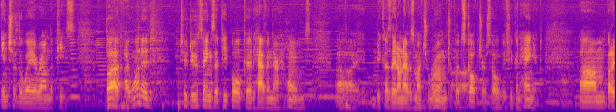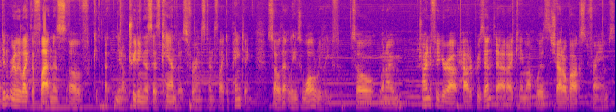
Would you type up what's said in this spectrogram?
inch of the way around the piece. But I wanted to do things that people could have in their homes uh, because they don't have as much room to put sculpture, so if you can hang it. Um, but I didn't really like the flatness of, uh, you know, treating this as canvas, for instance, like a painting. So that leaves wall relief. So when I'm trying to figure out how to present that, I came up with shadow boxed frames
